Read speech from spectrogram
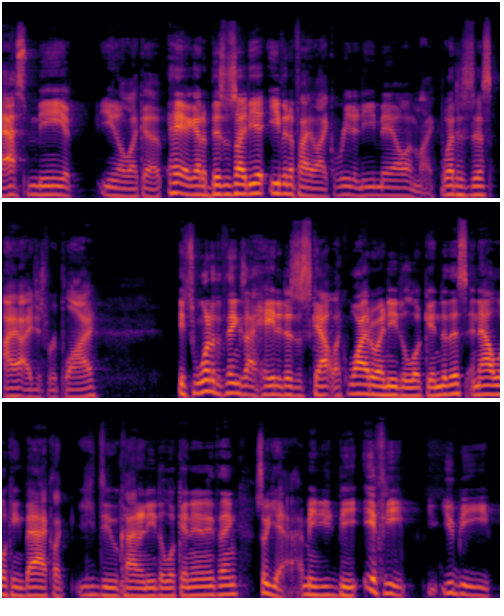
asks me, you know, like a hey, I got a business idea. Even if I like read an email and like, what is this? I, I just reply. It's one of the things I hated as a scout. Like, why do I need to look into this? And now looking back, like you do kind of need to look into anything. So yeah, I mean, you'd be if he you'd be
